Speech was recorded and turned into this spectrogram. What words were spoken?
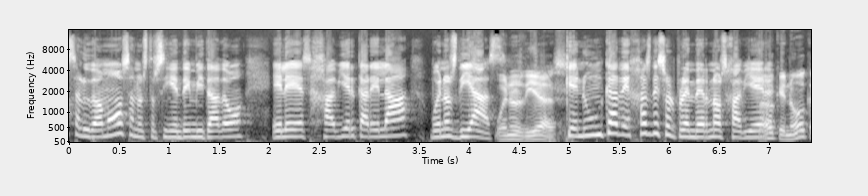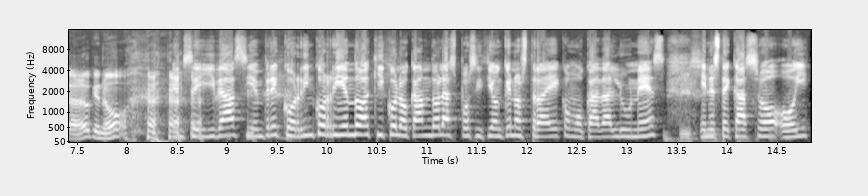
Saludamos a nuestro siguiente invitado. Él es Javier Carela. Buenos días. Buenos días. Que nunca dejas de sorprendernos, Javier. Claro que no, claro que no. Enseguida, siempre corrín corriendo aquí colocando la exposición que nos trae como cada lunes. En este caso, hoy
